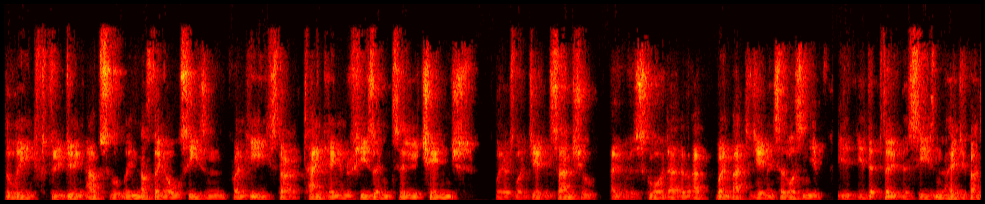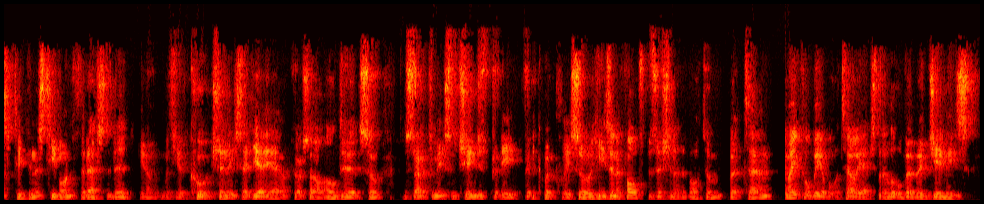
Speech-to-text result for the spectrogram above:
the league through doing absolutely nothing all season, when he started tanking and refusing to change players like Jadon Sancho out of his squad. I, I, went back to Jamie and said, "Listen, you, you, you dipped out this season. How do you fancy taking this team on for the rest of the, you know, with your coach?" And he said, "Yeah, yeah, of course, I'll, I'll do it." So I started to make some changes pretty pretty quickly. So he's in a false position at the bottom, but um, Mike will be able to tell you actually a little bit about Jamie's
